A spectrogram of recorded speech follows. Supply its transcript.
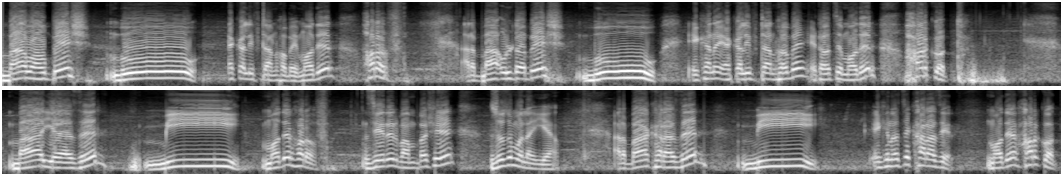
বা, ওয়াও, পেশ, বু একালিফ টান হবে মদের হরফ। আর বা উল্টো পেশ বু এখানে একালিফ টান হবে, এটা হচ্ছে মদের হরকত। বা, ইয়াজের, বি, মদের হরফ। জেরের বাম পাশে জজমলাইয়া আর বা খারাজের, বি, এখানে হচ্ছে খারাজের, মদের হরকত।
